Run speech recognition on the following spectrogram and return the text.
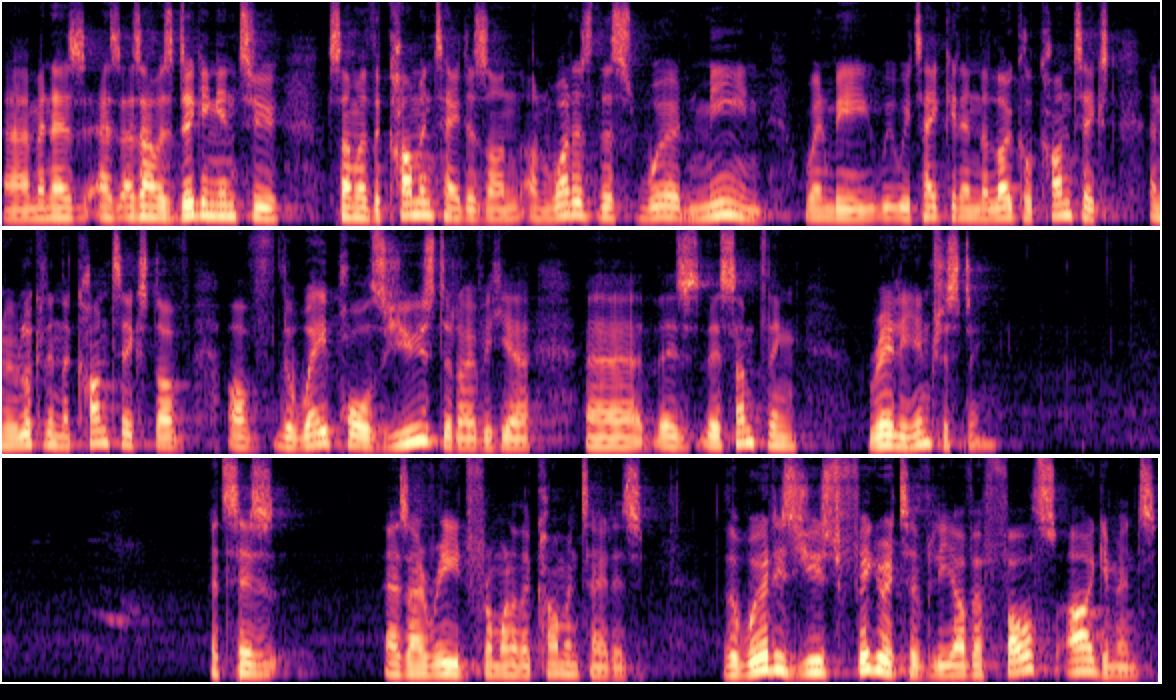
Um, and as, as, as I was digging into some of the commentators on, on what does this word mean when we, we, we, take it in the local context and we look at it in the context of, of the way Paul's used it over here, uh, there's, there's something really interesting. It says, as I read from one of the commentators, the word is used figuratively of a false argument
